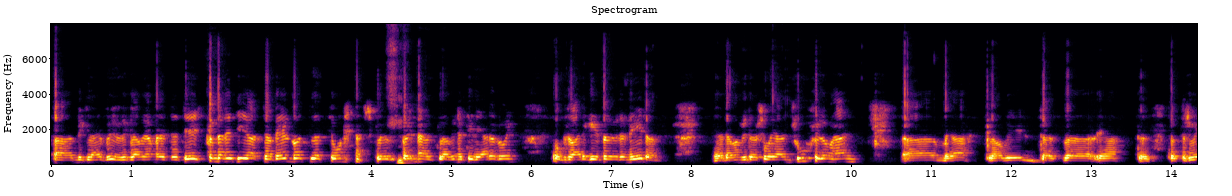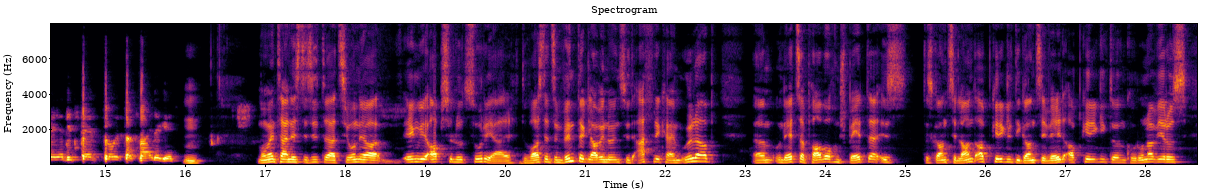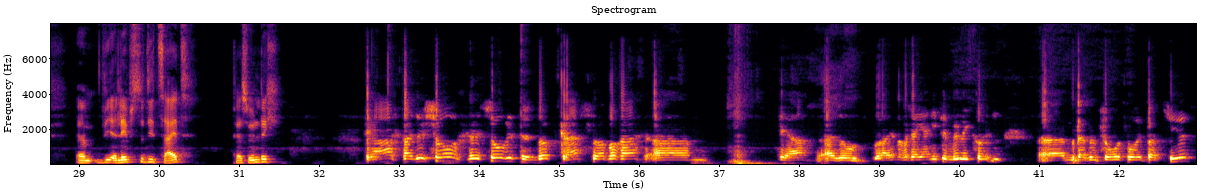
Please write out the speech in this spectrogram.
äh, ich glaube, ich glaube, wir haben jetzt natürlich, kommt dann in die Tabellenkonstellation, können glaube ich natürlich auch holen, ob es weitergeht oder nicht. Und ja, da wir wieder schon ja eine Tuchfüllung haben, ähm, ja, glaube ich, dass, äh, ja, dass, dass schon eher die Tendenz so ist, dass es weitergeht. Mhm. Momentan ist die Situation ja irgendwie absolut surreal. Du warst jetzt im Winter, glaube ich, nur in Südafrika im Urlaub ähm, und jetzt ein paar Wochen später ist das ganze Land abgeriegelt, die ganze Welt abgeriegelt durch den Coronavirus. Ähm, wie erlebst du die Zeit persönlich? Ja, also schon, schon ist es so krass einfach. Ähm, ja, also einfach ja nicht die Möglichkeiten, ähm, dass uns sowas so passiert.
